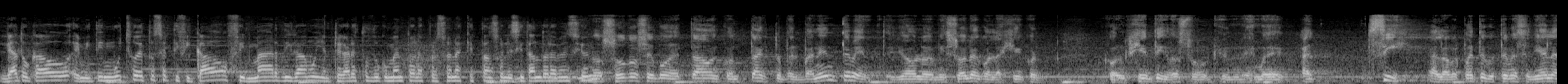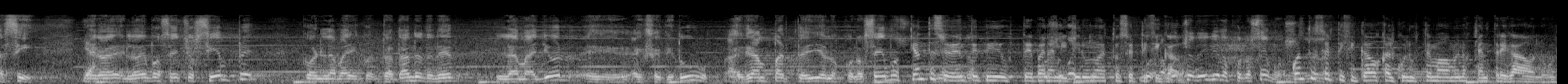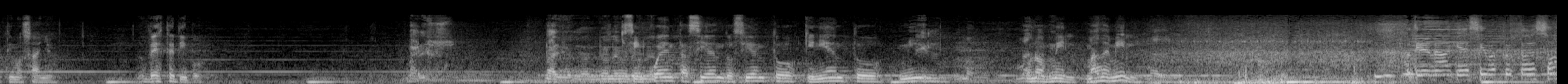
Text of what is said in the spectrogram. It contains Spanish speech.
¿Le ha tocado emitir muchos de estos certificados, firmar, digamos, y entregar estos documentos a las personas que están solicitando la pensión? Nosotros hemos estado en contacto permanentemente. Yo hablo de mi zona con la gente, con, gente que hemos- a- sí, a la respuesta que usted me señala, sí. Ya. Pero eh, lo hemos hecho siempre con la, con- tratando de tener la mayor eh, exactitud. A gran parte de ellos los conocemos. ¿Qué antecedente pide usted para emitir supuesto. uno de estos certificados? Muchos de ellos los conocemos. ¿Cuántos señora. certificados calcula usted más o menos que ha entregado en los últimos años de este tipo? Varios. Varios. no- no le- no le- 50, 100, 200, 500, 1000, No, más unos de- 1000, más de 1000. más de- ¿No tiene nada que decir respecto a eso?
